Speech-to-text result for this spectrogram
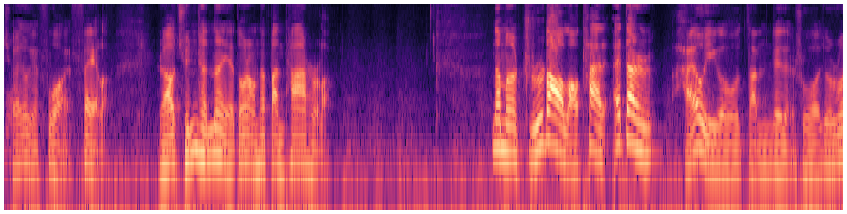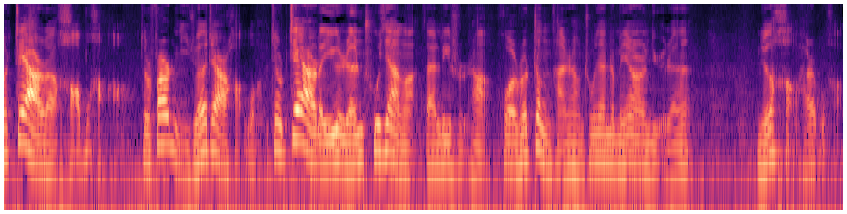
全都给覆废了。然后群臣呢也都让他办踏实了。那么直到老太太，哎，但是还有一个，咱们这得说，就是说这样的好不好？就是芳儿，你觉得这样好不好？就是这样的一个人出现了在历史上，或者说政坛上出现这么样的女人，你觉得好还是不好？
